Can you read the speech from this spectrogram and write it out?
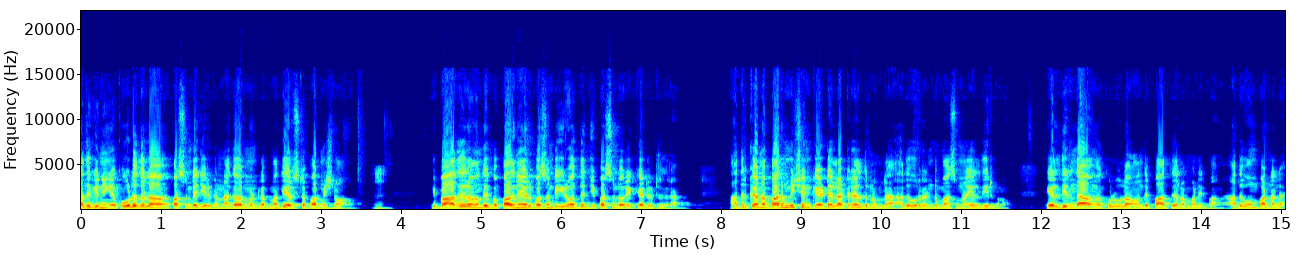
அதுக்கு நீங்கள் கூடுதலாக பர்சன்டேஜ் இருக்குன்னா கவர்மெண்ட்டில் மத்திய அரசு பர்மிஷன் வாங்கணும். இப்போ அதில் வந்து இப்போ பதினேழு பர்சன்ட் இருபத்தஞ்சி பர்சன்ட் வரைக்கும் கேட்டுட்டு இருக்கிறாங்க அதற்கான பர்மிஷன் கேட்டு லெட்டர் எழுதணும்ல அது ஒரு ரெண்டு மாதம்னா எழுதியிருக்கணும். எழுதியிருந்தா அவங்க குழுலாம் வந்து பார்த்து எல்லாம் பண்ணியிருப்பாங்க. அதுவும் பண்ணலை.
